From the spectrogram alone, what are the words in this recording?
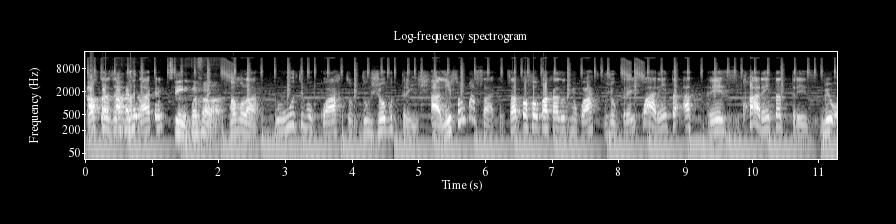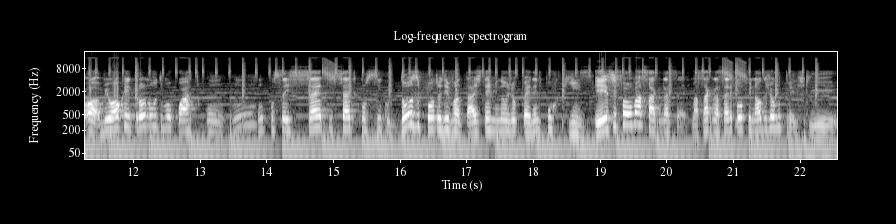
Posso dar um massacre? Sim, pode falar. Vamos lá. O último quarto do jogo 3. Ali foi um massacre. Sabe qual foi o placar do último quarto do jogo 3? 40 a 13. 40 a 13. Mil, ó, Milwaukee entrou no último quarto com 1, 1 com 6, 7, 7 com 5, 12 pontos de vantagem. Terminou o jogo perdendo por 15. Esse foi o massacre da série. O massacre da série foi o final do jogo 3. Que,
